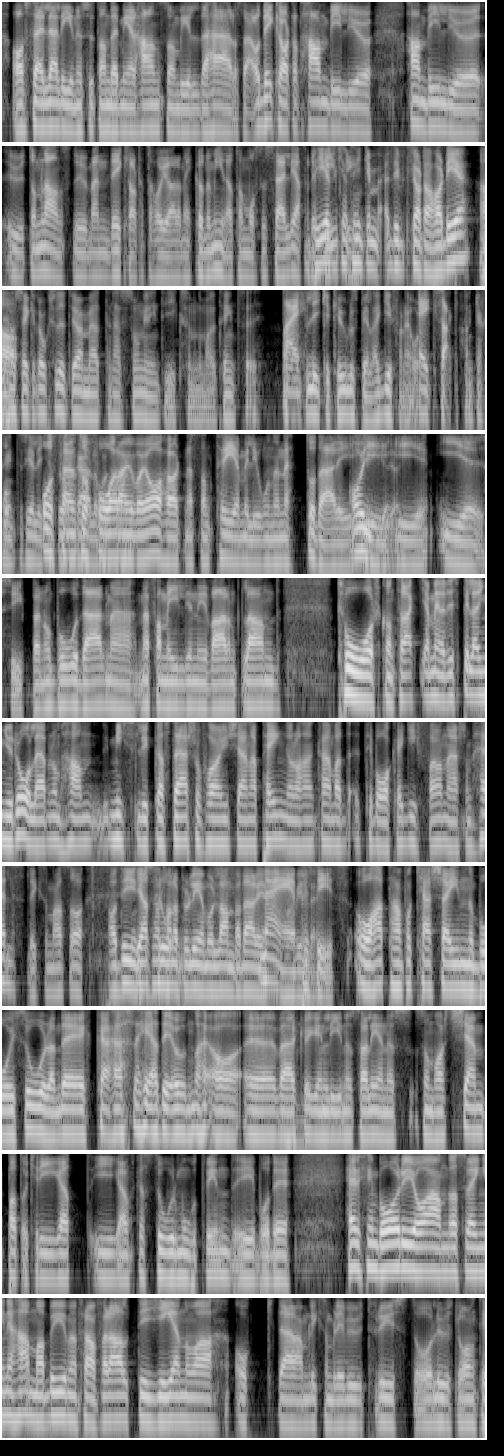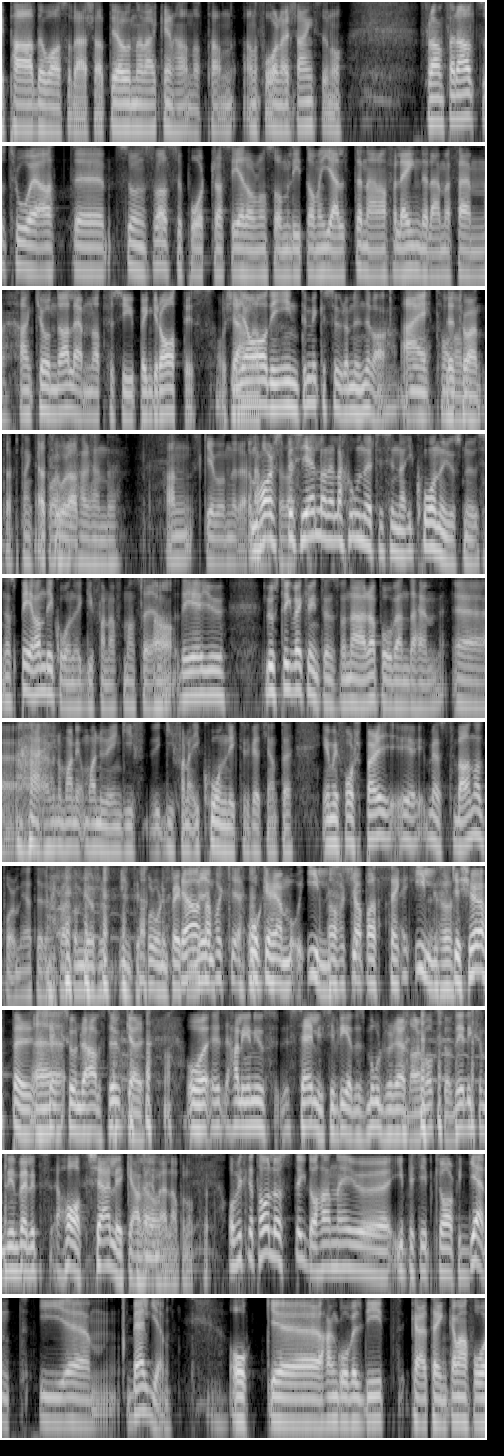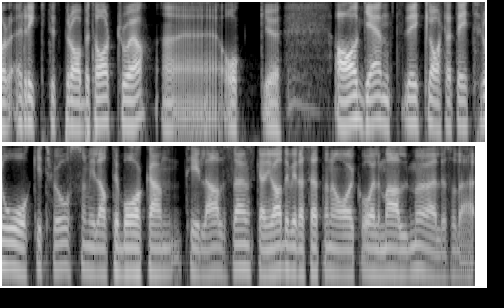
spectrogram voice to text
av att sälja Linus utan det är mer han som vill det här och så här. Och det är klart att han vill ju, han vill ju utomlands nu, men det är klart att det har att göra med ekonomin, att de måste sälja för det Dels finns kan jag tänka mig, det är klart att ha det. Det Ja. har säkert också lite att göra med att den här säsongen inte gick som de hade tänkt sig. Det Nej. inte lika kul att spela Giffarna i år. Exakt. Han kanske inte ser lika Och sen så att får han ju vad jag har hört nästan 3 miljoner netto där i, Oj, i, i, i Cypern och bo där med, med familjen i varmt land. Två års kontrakt. Jag menar, det spelar ingen roll. Även om han misslyckas där så får han ju tjäna pengar och han kan vara tillbaka i Giffarna när som helst liksom. Alltså, Ja, det är inte jag så att tror- han har problem att landa där igen. nej, det. precis. Och att han får casha in och bo i solen, det kan jag säga, det unnar jag eh, verkligen Linus Alenius som har kämpat och krigat i ganska stor motvind i både Helsingborg och andra svängen i Hammarby, men framför allt i Genua och där han liksom blev utfryst och utlånad till Padova och sådär. Så att jag undrar verkligen han att han, han får den här chansen. Och Framförallt så tror jag att eh, Sundsvalls supportrar ser honom som lite av en hjälte när han förlängde där med fem. Han kunde ha lämnat för Cypern gratis och tjänat. Ja, det är inte mycket sura miner va? Nej, det tror jag inte. Jag tror att det här hände. Han skrev under det. De har 50 där. speciella relationer till sina ikoner just nu, sina spelande ikoner, Giffarna får man säga. Ja. Det är ju, Lustig verkar ju inte ens vara nära på att vända hem, eh, även om han, om han nu är en GIF, Giffarna-ikon riktigt vet jag inte. Emil Forsberg är mest förbannad på dem hela tiden, för att de gör så, inte får ordning på Ja, ekonomin. får, Åker hem och ilske, sex. ilskeköper Eh. 600 halsdukar. Och eh, Hallenius säljs i vredesmod för att rädda dem också. Det är liksom, det är en väldigt hatkärlek alla Ja. emellan på något sätt. Och vi ska ta Lustig då. Han är ju i princip klar för Gent i eh, Belgien. Och eh, han går väl dit, kan jag tänka mig. Han får riktigt bra betalt tror jag. Eh, och eh, ja, Gent, det är klart att det är tråkigt för oss som vill ha tillbaka han till allsvenskan. Jag hade velat sätta i AIK eller Malmö eller sådär.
